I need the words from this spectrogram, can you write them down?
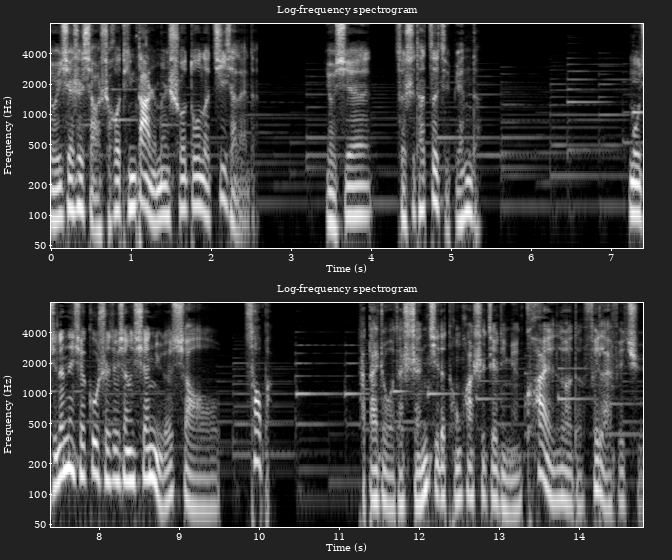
有一些是小时候听大人们说多了记下来的，有些则是她自己编的。母亲的那些故事就像仙女的小扫把，她带着我在神奇的童话世界里面快乐的飞来飞去。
